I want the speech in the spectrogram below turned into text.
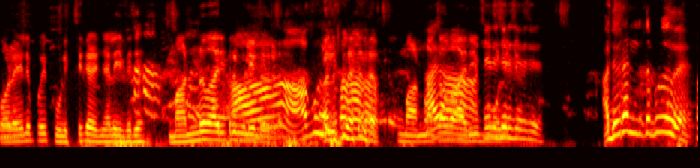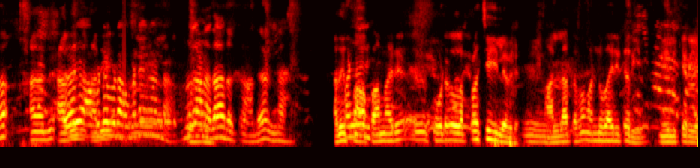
പുഴയിൽ പോയി കുളിച്ച് കഴിഞ്ഞാൽ ഇവർ മണ്ണ് വാരിട്ടൊരു? മണ്ണൊക്കെ വാരി ശരി ശരി ശരി ശരി. അത് അല്ലത്തപ്പോഴും അതെ അവിടെ ഇവിടെ അവിടെ കണ്ട കാണാം. അതാ അതൊക്കെ അത് കണ്ട. അത് പാപ്പാമാര് കൂടെ ഉള്ളപ്പോ ചെയ്യില്ല അവർ അല്ലാത്തപ്പോ മണ്ണ് വാരിട്ട് അറിയും മേലിക്കറിയാം.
